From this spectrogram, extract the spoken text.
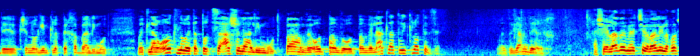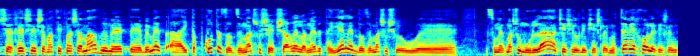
ב- כשנוהגים כלפיך באלימות? זאת אומרת, להראות לו את התוצאה של האלימות פעם ועוד פעם ועוד פעם, ולאט לאט הוא יקלוט את זה. זה גם דרך. השאלה באמת שעולה לי לראש, אחרי ששמעתי את מה שאמרת, באמת, אה, באמת, ההתאפקות הזאת זה משהו שאפשר ללמד את הילד, או זה משהו שהוא, אה, זאת אומרת, משהו מולד, שיש ילדים שיש להם יותר יכולת, יש להם,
